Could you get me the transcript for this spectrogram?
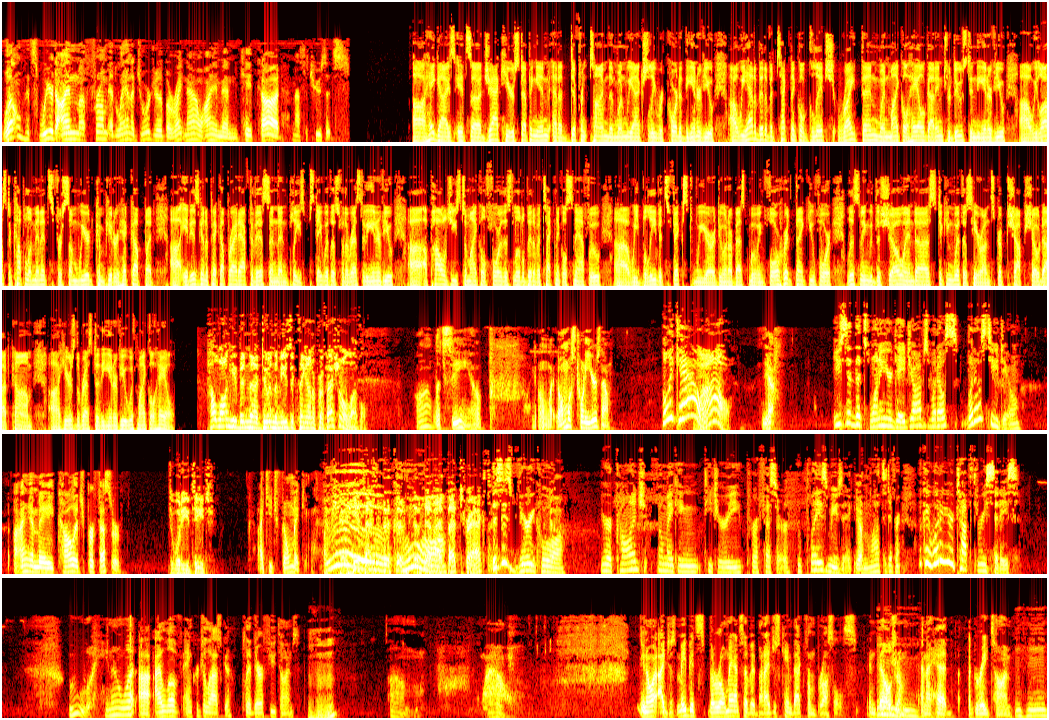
Well, it's weird. I'm uh, from Atlanta, Georgia, but right now I am in Cape Cod, Massachusetts. Uh, hey guys, it's uh, Jack here, stepping in at a different time than when we actually recorded the interview. Uh, we had a bit of a technical glitch right then when Michael Hale got introduced in the interview. Uh, we lost a couple of minutes for some weird computer hiccup, but uh, it is going to pick up right after this, and then please stay with us for the rest of the interview. Uh, apologies to Michael for this little bit of a technical snafu. Uh, we believe it's fixed. We are doing our best moving forward. Thank you for listening to the show and uh, sticking with us here on ScriptShopShow.com. Uh, here's the rest of the interview with Michael Hale. How long you been uh, doing the music thing on a professional level? Well, let's see. Uh, you know, like almost 20 years now. Holy cow! Wow. Yeah. You said that's one of your day jobs. What else? What else do you do? I am a college professor. What do you teach? I teach filmmaking. Ooh, cool. that, that tracks. This is very cool. You're a college filmmaking teachery professor who plays music Yep. in lots of different. Okay, what are your top three cities? Ooh, you know what? Uh, I love Anchorage, Alaska. Played there a few times. hmm Um, wow. You know what? I just maybe it's the romance of it, but I just came back from Brussels in Belgium, and I had a great time. Mm-hmm.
